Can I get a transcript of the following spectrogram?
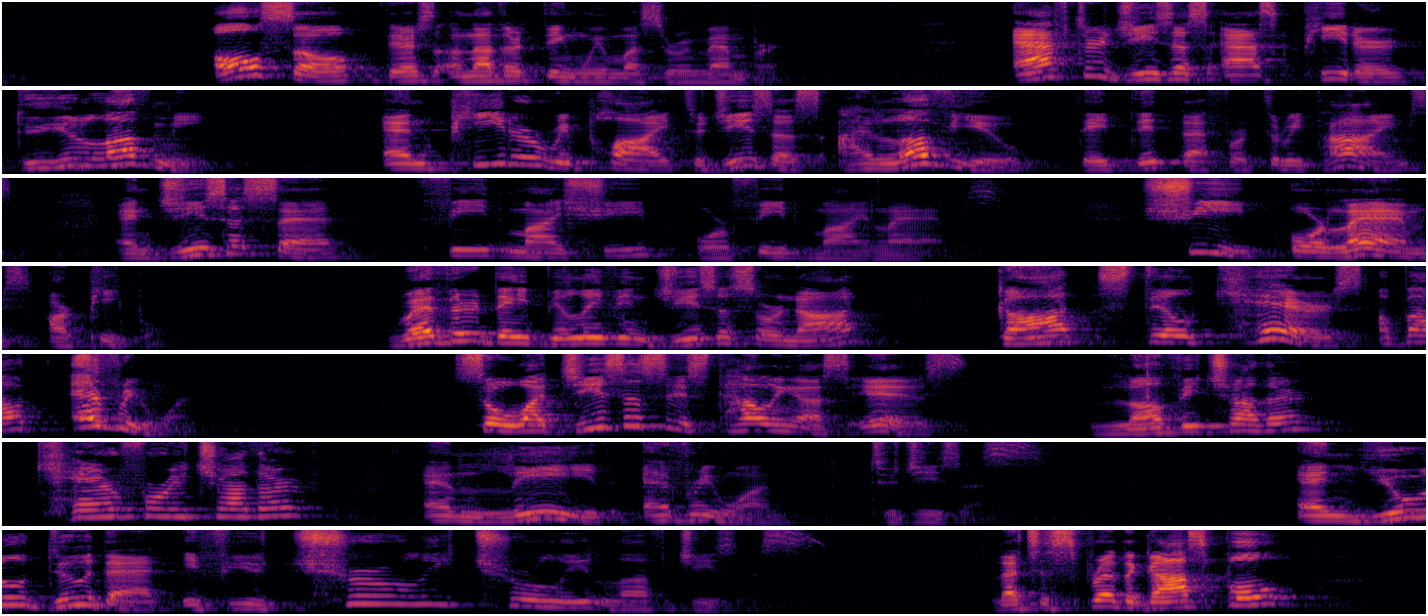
Also, there's another thing we must remember. After Jesus asked Peter, Do you love me? And Peter replied to Jesus, I love you. They did that for three times. And Jesus said, Feed my sheep or feed my lambs. Sheep or lambs are people. Whether they believe in Jesus or not, God still cares about everyone. So, what Jesus is telling us is love each other, care for each other, and lead everyone to Jesus. And you will do that if you truly, truly love Jesus. Let's spread the gospel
